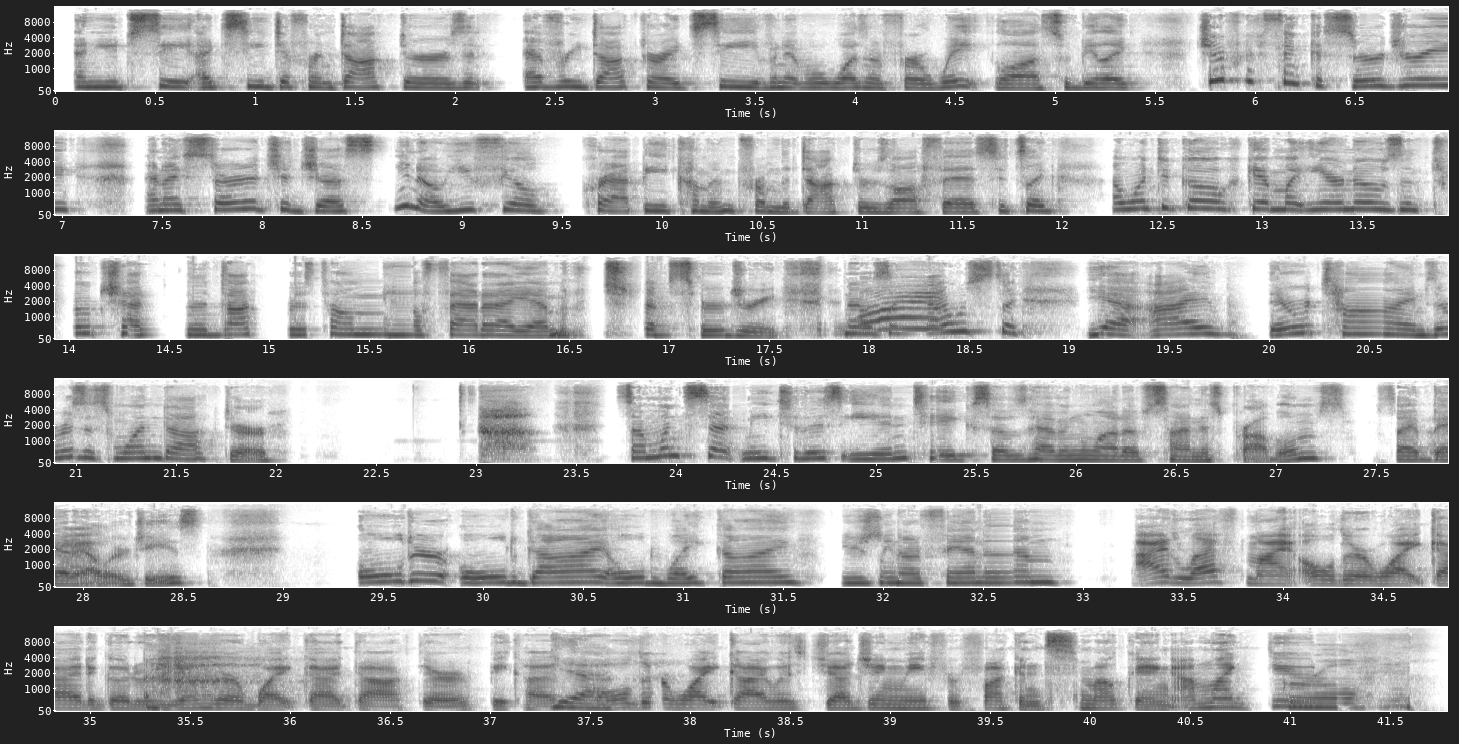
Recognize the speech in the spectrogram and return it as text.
and you'd see i'd see different doctors and every doctor i'd see even if it wasn't for weight loss would be like do you ever think of surgery? And i started to just you know you feel crappy coming from the doctor's office. It's like i went to go get my ear nose and throat checked and the doctor was telling me how fat i am and I surgery. And i was like i was like yeah i there were times there was this one doctor someone sent me to this ent because i was having a lot of sinus problems because i have bad allergies. Older old guy old white guy usually not a fan of them. I left my older white guy to go to a younger white guy doctor because Yeah. older white guy was judging me for fucking smoking. I'm like, dude, girl.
